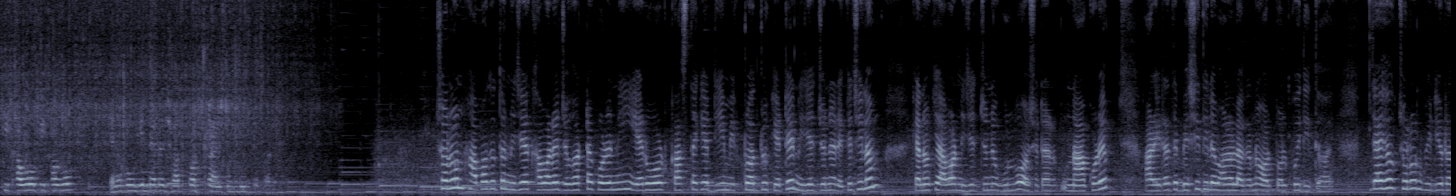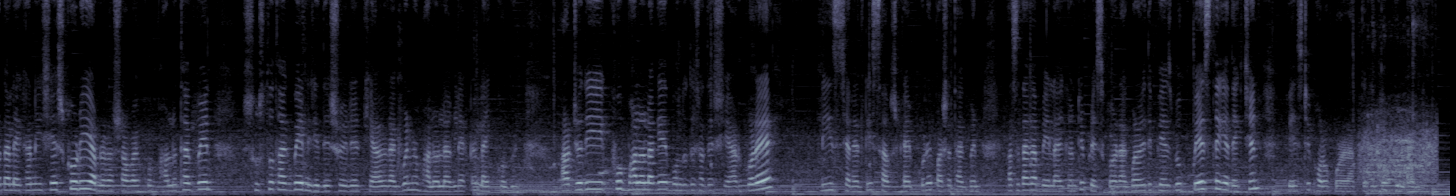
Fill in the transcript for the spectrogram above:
কী খাব কী খাব, এরকম কিন্তু একটা ঝটপট ট্রাই করে পারে চলুন আপাতত নিজের খাবারের জোগাড়টা করে নিই। এর ওর কাছ থেকে ডিম একটু আধটু কেটে নিজের জন্য রেখেছিলাম। কেন কি আবার নিজের জন্য গুলবো সেটা না করে। আর এটাতে বেশি দিলে ভালো লাগে না, অল্প অল্পই দিতে হয়। যাই হোক, চলুন ভিডিওটা তাহলে এখানেই শেষ করি। আপনারা সবাই খুব ভালো থাকবেন, সুস্থ থাকবেন, নিজেদের শরীরের খেয়াল রাখবেন। আর ভালো লাগলে একটা লাইক করবেন। আর যদি খুব ভালো লাগে বন্ধুদের সাথে শেয়ার করে প্লিজ চ্যানেলটি সাবস্ক্রাইব করে পাশে থাকবেন। পাশে থাকা বেল আইকনটি প্রেস করে রাখবেন। আর যদি ফেসবুক পেজ থেকে দেখছেন পেজটি ফলো করে রাখতে কিন্তু ভুলবেন না।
